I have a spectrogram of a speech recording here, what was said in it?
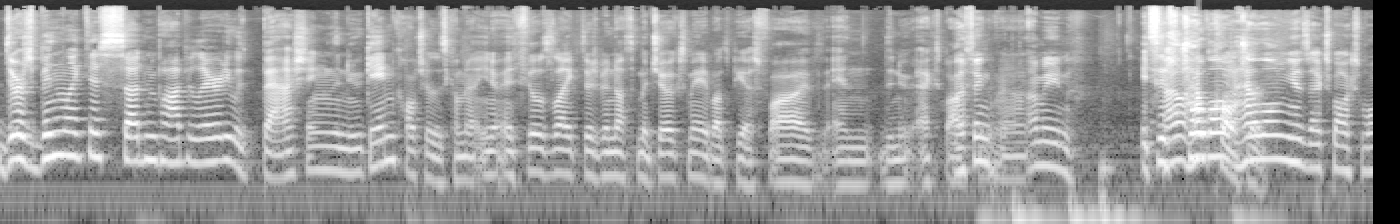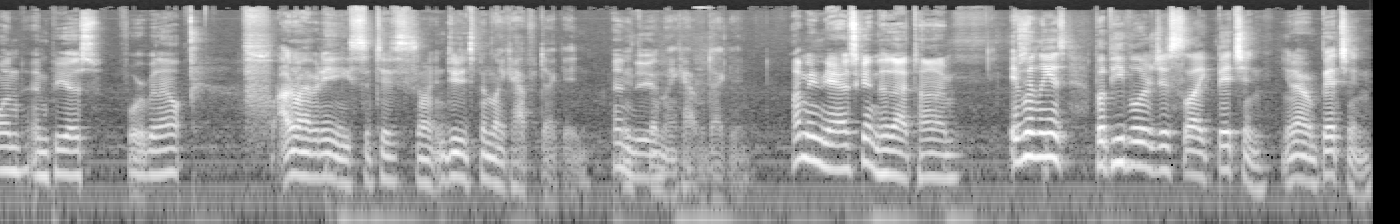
there's been like this sudden popularity with bashing the new game culture that's coming out. You know, it feels like there's been nothing but jokes made about the PS5 and the new Xbox. I think. I mean, it's this how, troll how long? culture. How long has Xbox One and PS4 been out? I don't have any statistics on it, dude. It's been like half a decade. Indeed. It's been like half a decade. I mean, yeah, it's getting to that time. It really is. But people are just like bitching, you know, bitching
